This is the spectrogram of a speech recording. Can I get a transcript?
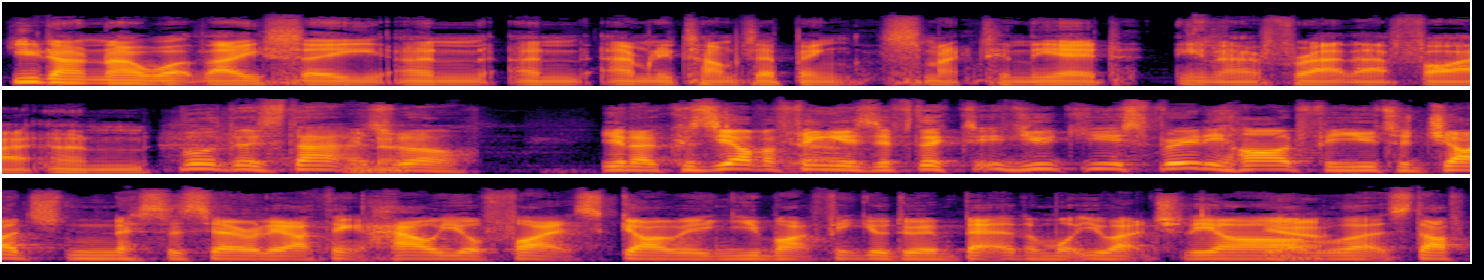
you don't know what they see and and how many times they've been smacked in the head, you know, throughout that fight. And well, there's that as know. well. You know, because the other thing is, if the you, it's really hard for you to judge necessarily. I think how your fight's going. You might think you're doing better than what you actually are. All that stuff.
